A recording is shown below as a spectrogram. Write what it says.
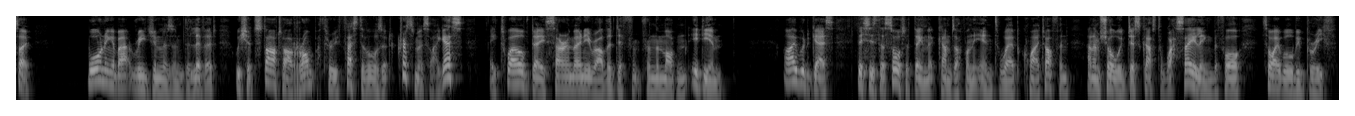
So, warning about regionalism delivered, we should start our romp through festivals at Christmas, I guess, a 12 day ceremony rather different from the modern idiom. I would guess this is the sort of thing that comes up on the interweb quite often, and I'm sure we've discussed wassailing before, so I will be brief.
